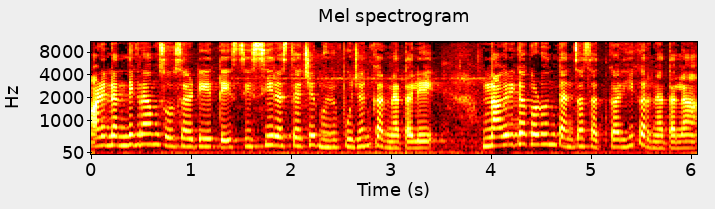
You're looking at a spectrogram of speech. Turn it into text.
आणि नंदीग्राम सोसायटी येथे सी सी रस्त्याचे भूमिपूजन करण्यात आले. नागरिकांकडून त्यांचा सत्कारही करण्यात आला.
